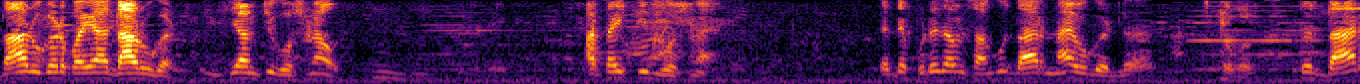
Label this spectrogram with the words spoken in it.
दार उघड बया दार उघड ही आमची घोषणा होती. आताही तीच घोषणा आहे. त्याच्या पुढे जाऊन सांगू दार नाही उघडलं तर दार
